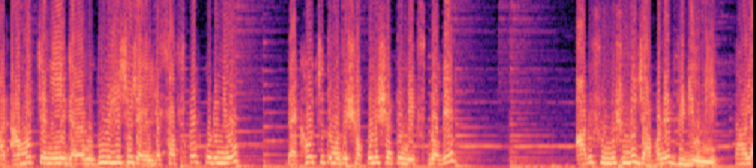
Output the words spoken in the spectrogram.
আর আমার চ্যানেলে যারা নতুন এসেছ, চ্যানেলটা সাবস্ক্রাইব করে নিও। দেখা হচ্ছে তোমাদের সকলের সাথে নেক্সট ব্লগে আরও সুন্দর সুন্দর জাপানের ভিডিও নিয়ে। তাহলে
